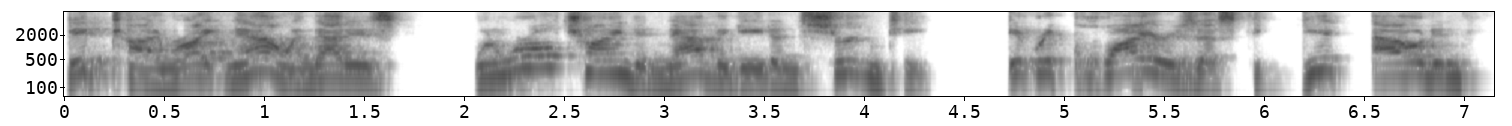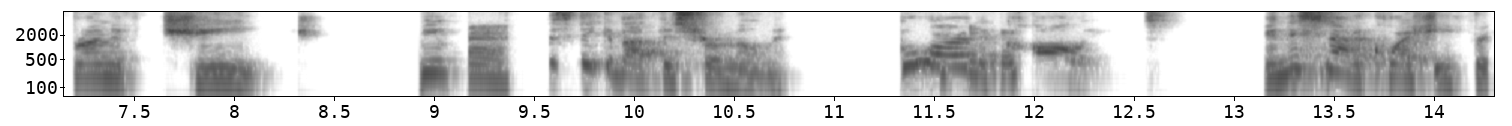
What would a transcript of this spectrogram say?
big time right now. And that is when we're all trying to navigate uncertainty, it requires us to get out in front of change. I mean, mm. let's think about this for a moment. Who are the colleagues? And this is not a question for,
